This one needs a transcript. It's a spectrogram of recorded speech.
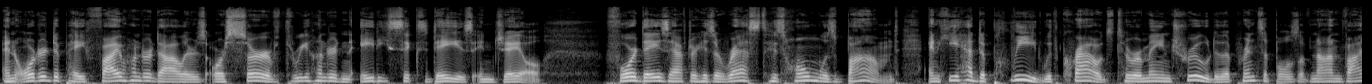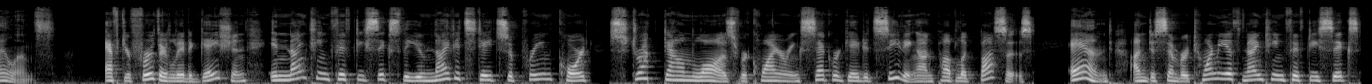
and ordered to pay $500 or serve 386 days in jail. Four days after his arrest, his home was bombed, and he had to plead with crowds to remain true to the principles of nonviolence. After further litigation, in 1956, the United States Supreme Court struck down laws requiring segregated seating on public buses. And on December 20th, 1956,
